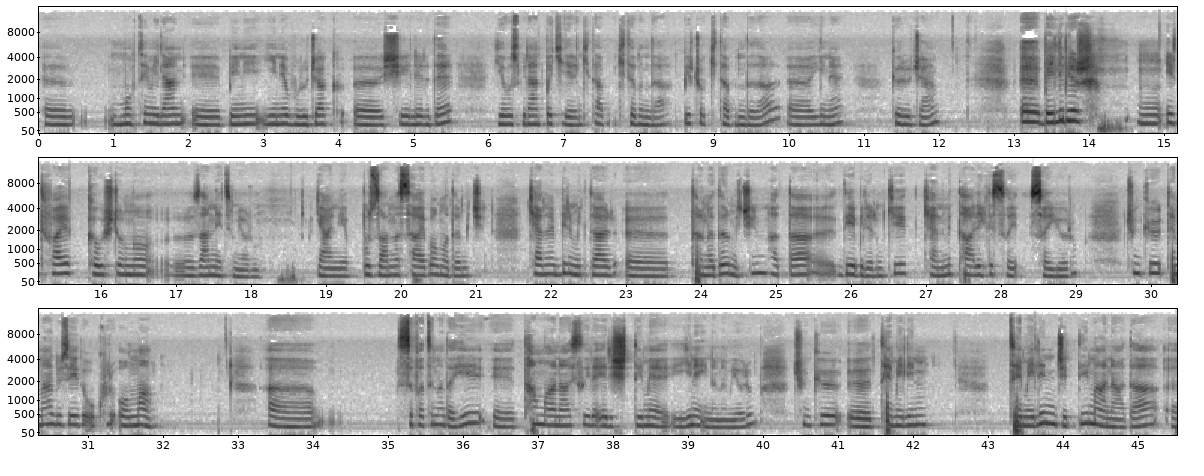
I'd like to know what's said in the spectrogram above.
e, muhtemelen e, beni yine vuracak e, şiirleri de Yavuz Bülent Bakiler'in kitap, kitabında, birçok kitabında da e, yine göreceğim. E, belli bir e, irtifaya kavuştuğumu e, zannetmiyorum. Yani bu zanna sahip olmadığım için kendime bir miktar e, tanıdığım için hatta e, diyebilirim ki kendimi talihli say- sayıyorum. Çünkü temel düzeyde okur olma e, sıfatına dahi e, tam manasıyla eriştiğime yine inanamıyorum. Çünkü e, temelin temelin ciddi manada e,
